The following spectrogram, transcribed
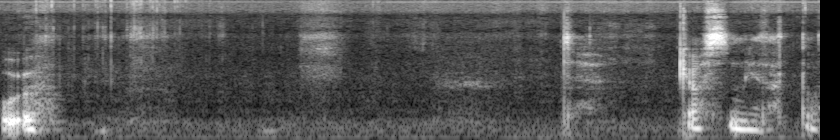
오. 자, 꼈습니다, 또.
